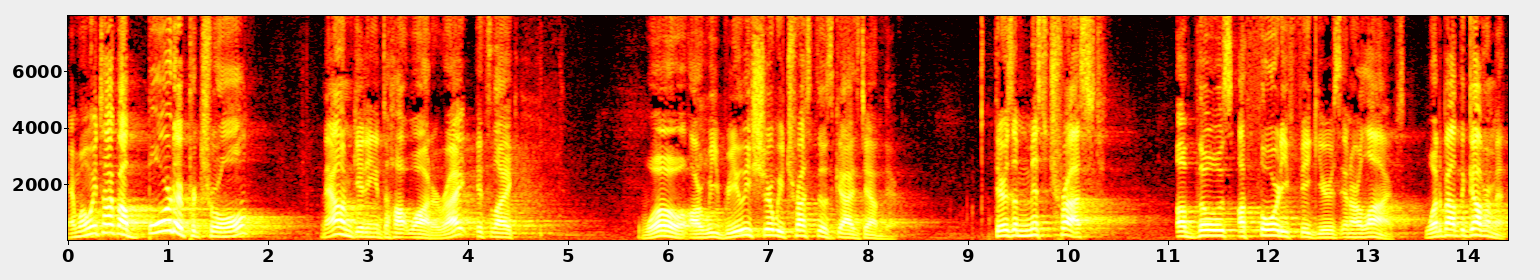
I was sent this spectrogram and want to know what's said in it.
And when we talk about border patrol, now I'm getting into hot water, right? It's like, whoa, are we really sure we trust those guys down there? There's a mistrust of those authority figures in our lives. What about the government?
